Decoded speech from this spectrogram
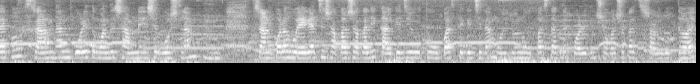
দেখো, স্নান ধান করে তোমাদের সামনে এসে বসলাম। স্নান করা হয়ে গেছে সকাল সকালই। কালকে যেহেতু উপাস থেকেছিলাম, ওই জন্য উপাস থাকলে পরের দিন সকাল সকাল স্নান করতে হয়।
